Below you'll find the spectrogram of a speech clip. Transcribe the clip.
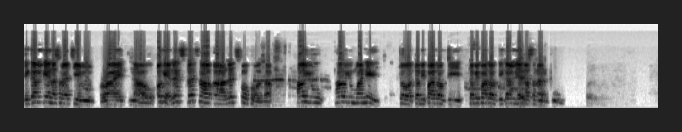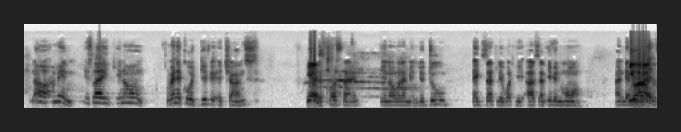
The Gambia national team right now. Okay, let's let's now uh, let's focus uh, how you how you manage to, to be part of the to be part of the Gambia national team? No, I mean it's like you know when a coach give you a chance. Yes. The first time, you know what I mean. You do exactly what he asks and even more. And then you are right.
